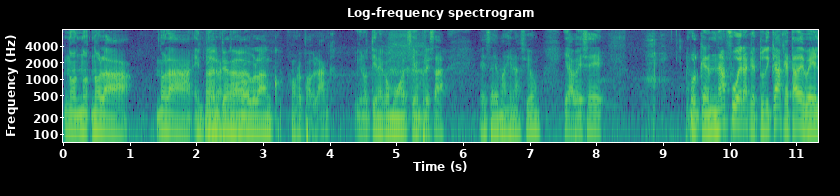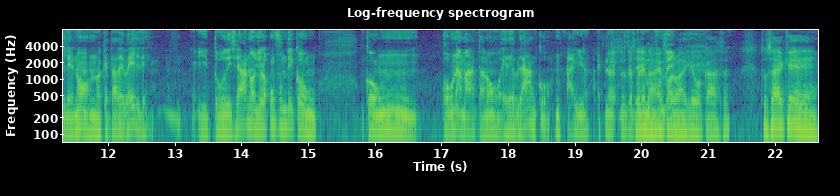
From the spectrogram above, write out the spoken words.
no, no, no la, no la No entierran entiendo con de blanco. con ropa blanca. Y uno tiene como siempre esa, esa imaginación. Y a veces, porque nada fuera que tú digas que está de verde, no, no es que está de verde. Y tú dices, ah, no, yo lo confundí con, con, un- con una mata, no, es de blanco. Ahí, no, no se Sí, puede no hay confundir. forma de equivocarse. Tú sabes que,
